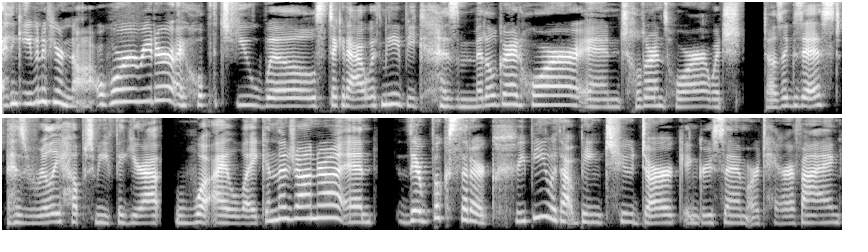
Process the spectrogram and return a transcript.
I think even if you're not a horror reader, I hope that you will stick it out with me because middle grade horror and children's horror, which does exist, has really helped me figure out what I like in the genre. And they're books that are creepy without being too dark and gruesome or terrifying.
